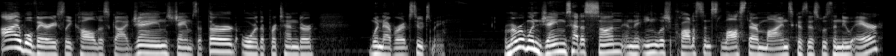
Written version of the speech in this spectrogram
I will variously call this guy James, James III, or the Pretender whenever it suits me. Remember when James had a son and the English Protestants lost their minds because this was the new heir?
